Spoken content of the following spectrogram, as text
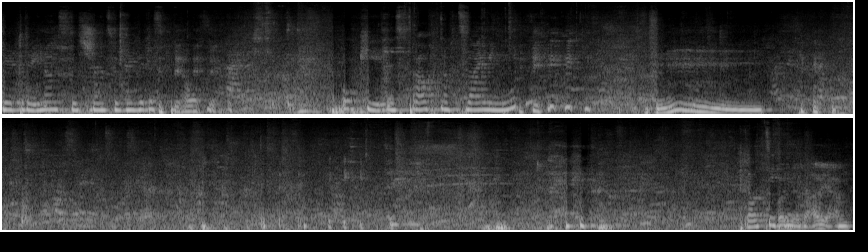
Wir drehen uns das schon so, wie wir das brauchen. Okay, das braucht noch zwei Minuten. Mmh. Traut sich nicht. Wunderbar, wir haben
